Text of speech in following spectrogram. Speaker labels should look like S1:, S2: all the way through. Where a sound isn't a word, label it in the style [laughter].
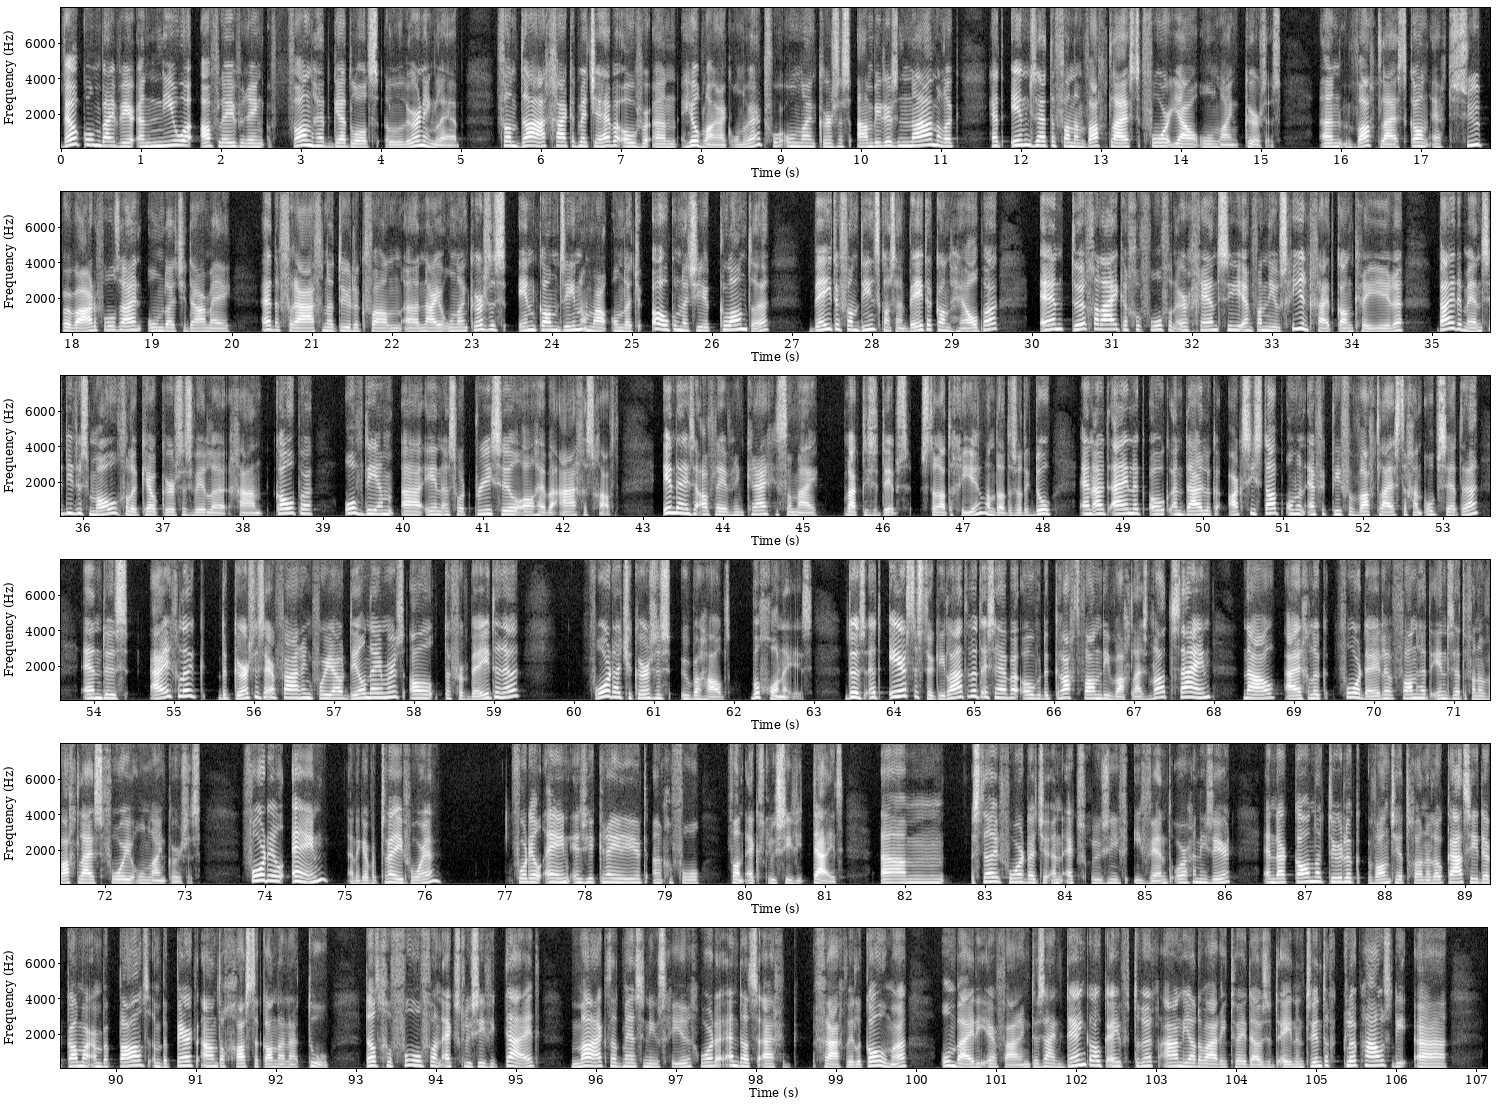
S1: Welkom bij weer een nieuwe aflevering van het GetLots Learning Lab. Vandaag ga ik het met je hebben over een heel belangrijk onderwerp voor online cursusaanbieders, namelijk het inzetten van een wachtlijst voor jouw online cursus. Een wachtlijst kan echt super waardevol zijn, omdat je daarmee hè, de vraag natuurlijk van uh, naar je online cursus in kan zien, maar omdat je ook omdat je je klanten beter van dienst kan zijn, beter kan helpen en tegelijk een gevoel van urgentie en van nieuwsgierigheid kan creëren bij de mensen die dus mogelijk jouw cursus willen gaan kopen of die hem uh, in een soort pre-sale al hebben aangeschaft. In deze aflevering krijg je van mij praktische tips, strategieën, want dat is wat ik doe. En uiteindelijk ook een duidelijke actiestap om een effectieve wachtlijst te gaan opzetten. En dus eigenlijk de cursuservaring voor jouw deelnemers al te verbeteren voordat je cursus überhaupt begonnen is. Dus het eerste stukje, laten we het eens hebben over de kracht van die wachtlijst. Wat zijn nou eigenlijk voordelen van het inzetten van een wachtlijst voor je online cursus? Voordeel 1, en ik heb er twee voor. Voordeel 1 is je creëert een gevoel van exclusiviteit. Um, stel je voor dat je een exclusief event organiseert. En daar kan natuurlijk, want je hebt gewoon een locatie, er kan maar een bepaald, een beperkt aantal gasten kan daar naartoe. Dat gevoel van exclusiviteit maakt dat mensen nieuwsgierig worden en dat ze eigenlijk graag willen komen om bij die ervaring te zijn. Denk ook even terug aan januari 2021 Clubhouse, die uh,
